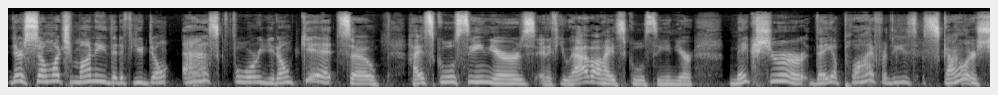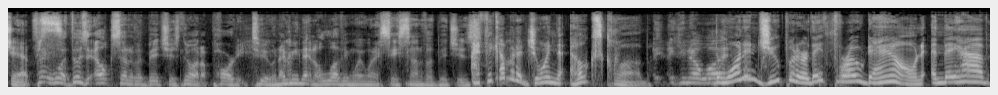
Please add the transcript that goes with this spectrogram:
there's so much money that if you don't ask for you don't get so high school seniors and if you have a high school senior make sure they apply for these scholarships Tell you what, those elk son of a bitches know how to party too, and I mean that in a loving way when I say son of a bitches. i think i'm going to join the elks club you know what? the one in jupiter they throw down and they have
